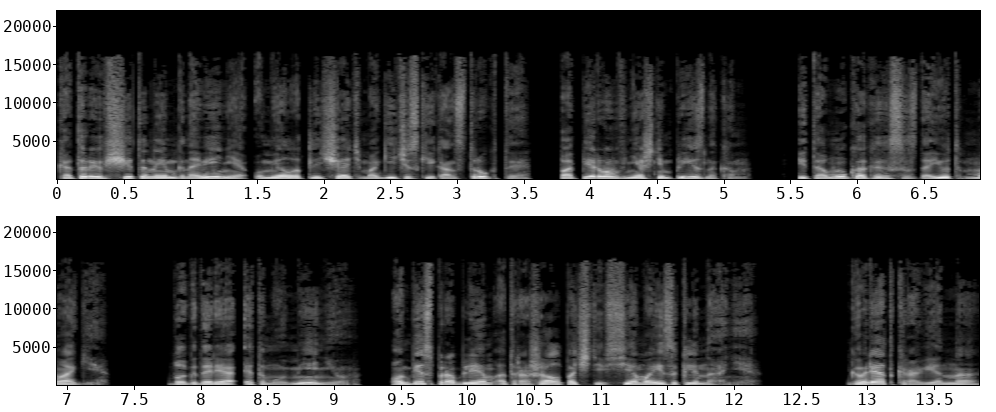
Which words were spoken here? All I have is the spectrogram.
который в считанные мгновения умел отличать магические конструкты по первым внешним признакам и тому, как их создают маги. Благодаря этому умению он без проблем отражал почти все мои заклинания. Говоря откровенно,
